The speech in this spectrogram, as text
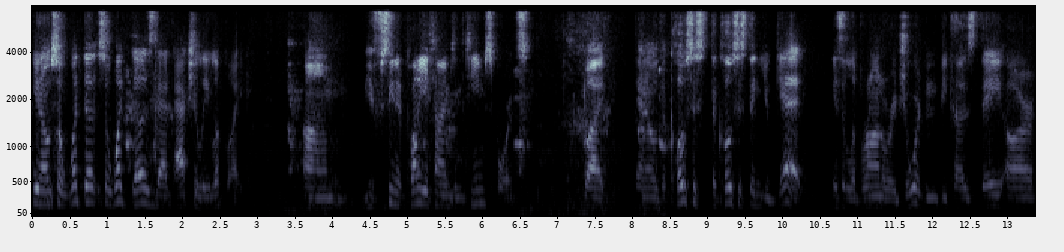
you know, so what does so what does that actually look like? Um, you've seen it plenty of times in team sports, but you know the closest the closest thing you get is a LeBron or a Jordan because they are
